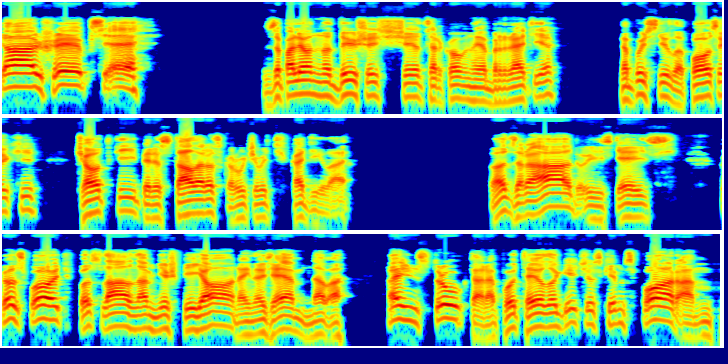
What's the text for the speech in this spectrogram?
«Я ошибся! запаленно дышащая церковная братья опустила посохи, четки и перестала раскручивать кадила. «Возрадуйтесь! Господь послал нам не шпиона иноземного, а инструктора по теологическим спорам!»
